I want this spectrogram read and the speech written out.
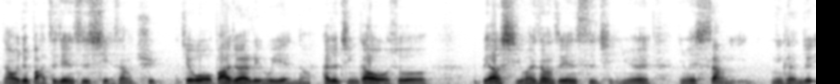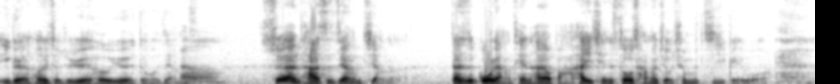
然后我就把这件事写上去，结果我爸就在留言哦，他就警告我说，不要喜欢上这件事情，因为你会上瘾，你可能就一个人喝酒就越喝越多这样子。嗯，虽然他是这样讲了，但是过两天他要把他以前收藏的酒全部寄给我，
